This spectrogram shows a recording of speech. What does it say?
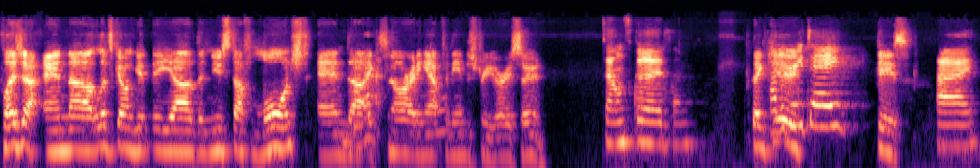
Pleasure, and uh, let's go and get the uh, the new stuff launched and uh, yeah. accelerating out for the industry very soon. Sounds good. Awesome. Thank Have you. Have a great day. Cheers. Bye.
